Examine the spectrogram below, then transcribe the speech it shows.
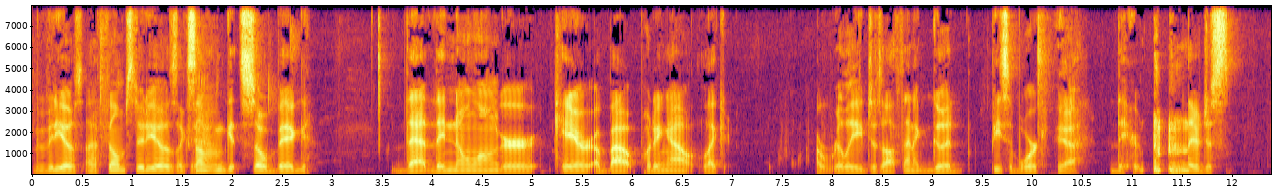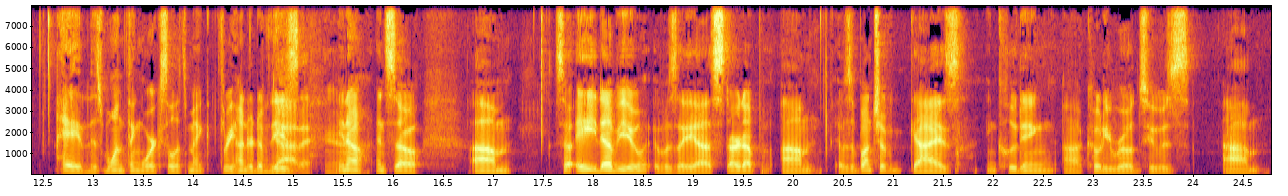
videos, uh, film studios, like some of them get so big that they no longer care about putting out like a really just authentic good piece of work Yeah. they're they're just hey, this one thing works, so let's make 300 of these. Yeah. You know, and so, um, so AEW, it was a uh, startup. Um, it was a bunch of guys, including uh, Cody Rhodes, who was um,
